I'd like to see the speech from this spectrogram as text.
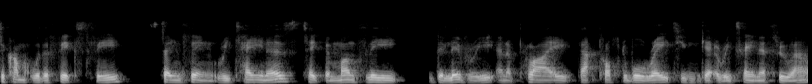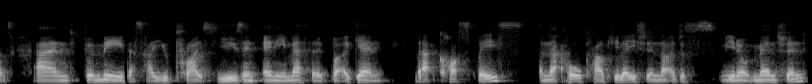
to come up with a fixed fee. Same thing, retainers take the monthly delivery and apply that profitable rate, you can get a retainer throughout. And for me, that's how you price using any method. But again, that cost base and that whole calculation that I just, you know, mentioned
